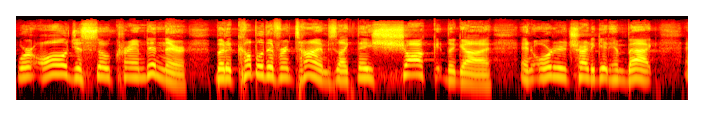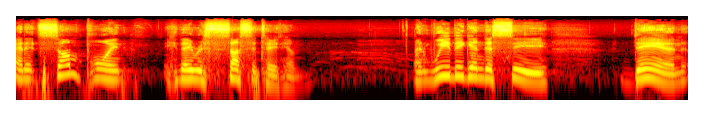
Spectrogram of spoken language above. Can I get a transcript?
we're all just so crammed in there. But a couple different times, like, they shock the guy in order to try to get him back. And at some point, they resuscitate him. And we begin to see Dan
